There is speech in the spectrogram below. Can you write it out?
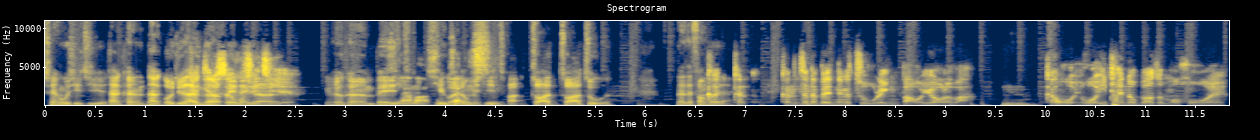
神乎其技，他可能他我觉得他应该有被那个耶有可能被是亚马奇怪逊战士东西抓抓抓住了，那再放回来。可可能可能真的被那个祖灵保佑了吧？嗯，看我我一天都不知道怎么活诶、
